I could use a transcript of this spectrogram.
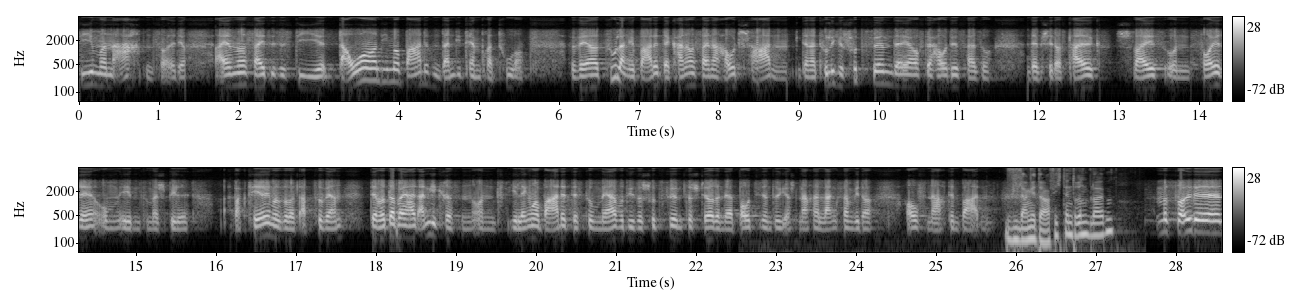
die man achten sollte. Einerseits ist es die Dauer, die man badet und dann die Temperatur. Wer zu lange badet, der kann aus seiner Haut schaden. Der natürliche Schutzfilm, der ja auf der Haut ist, also der besteht aus Talg, Schweiß und Säure, um eben zum Beispiel Bakterien oder sowas abzuwehren, der wird dabei halt angegriffen und je länger man badet, desto mehr wird dieser Schutzfilm zerstört und der baut sich natürlich erst nachher langsam wieder auf nach dem Baden. Wie lange darf ich denn drin bleiben? Man sollte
